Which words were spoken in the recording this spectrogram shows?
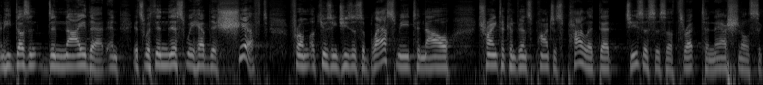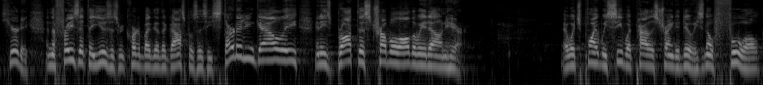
and he doesn't deny that. And it's within this we have this shift from accusing Jesus of blasphemy to now trying to convince Pontius Pilate that Jesus is a threat to national security. And the phrase that they use is recorded by the other Gospels is he started in Galilee and he's brought this trouble all the way down here. At which point we see what Pilate's trying to do. He's no fool.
